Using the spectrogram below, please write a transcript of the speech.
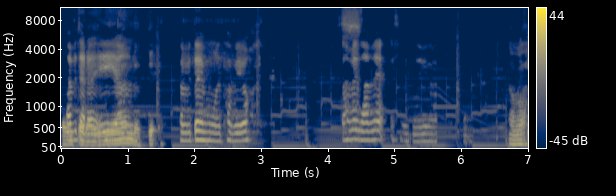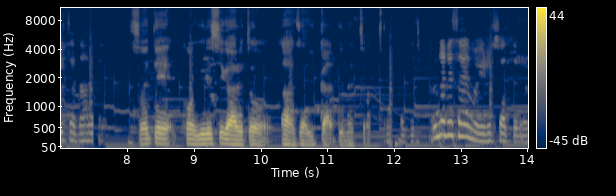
食べたらええやん。食べたいものは食べよう。ダメダメ。そんな言うあまあ言っちゃダメ。そうやって、こう、許しがあると、ああ、じゃあいいかってなっちゃう。自分らでさえも許しちゃってる。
